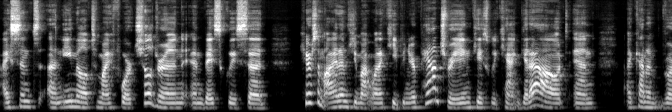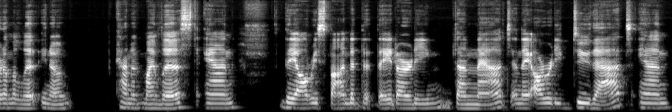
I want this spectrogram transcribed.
I sent an email to my four children and basically said, here's some items you might want to keep in your pantry in case we can't get out. And I kind of wrote them a list, you know, kind of my list. And they all responded that they'd already done that and they already do that. And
